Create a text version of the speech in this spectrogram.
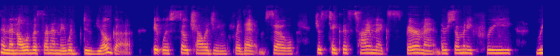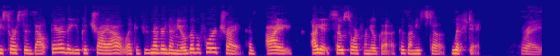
and then all of a sudden they would do yoga it was so challenging for them. So just take this time to experiment. There's so many free resources out there that you could try out. Like if you've never done yoga before try it because i i get so sore from yoga because i'm used to lifting. Right.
